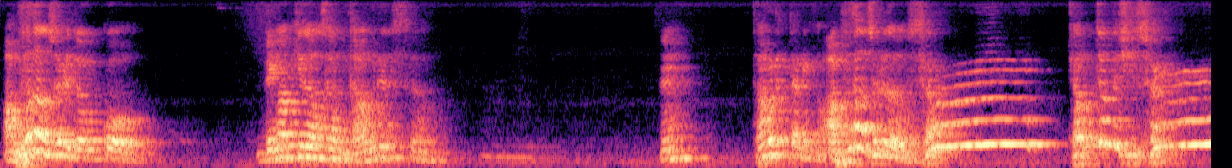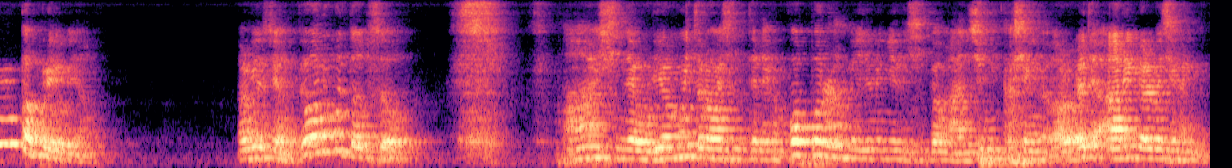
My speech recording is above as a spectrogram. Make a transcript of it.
아프다는 소리도 없고 내가 기도한 사람 다 그랬어. 네? 다 그랬다니까 아프다는 소리도 스르르 잠자듯이 스르르 가버려요 그냥. 알겠어요? 떠오는 것도 없어. 아씨, 내가 우리 어머니 돌아가실 때 내가 뽀뽀를 하면 이런 일이 시방 안 쉬니까 생각, 어제 아는 걸로 생각해.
